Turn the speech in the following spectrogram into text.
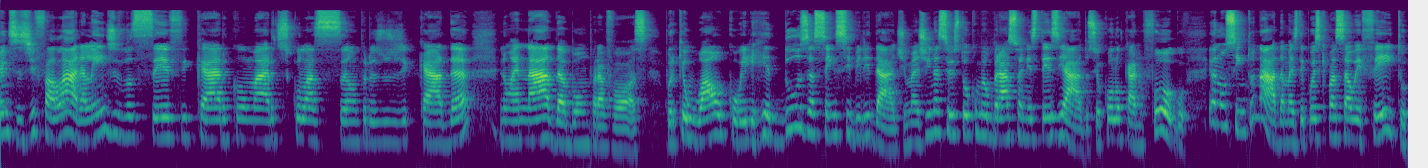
antes de falar, além de você ficar com uma articulação prejudicada, não é nada bom para voz, porque o álcool ele reduz a sensibilidade. Imagina se eu estou com meu braço anestesiado, se eu colocar no fogo, eu não sinto nada, mas depois que passar o efeito,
